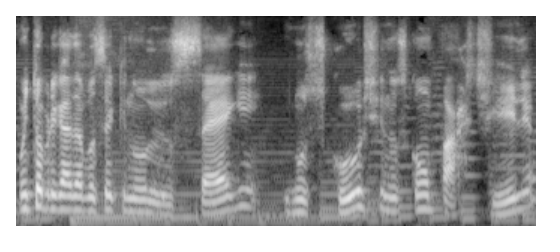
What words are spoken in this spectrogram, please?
Muito obrigado a você que nos segue, nos curte, nos compartilha.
